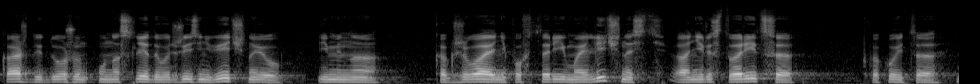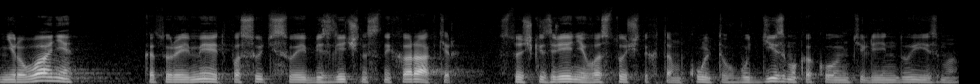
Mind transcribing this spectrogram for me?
каждый должен унаследовать жизнь вечную именно как живая неповторимая личность, а не раствориться в какой-то нирване, который имеет по сути свой безличностный характер с точки зрения восточных там, культов буддизма какого-нибудь или индуизма.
